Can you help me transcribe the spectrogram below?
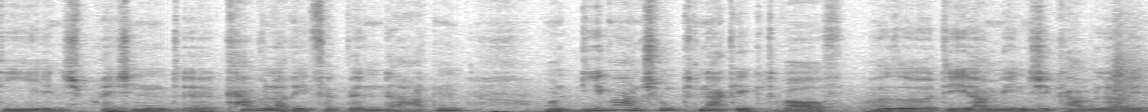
die entsprechend äh, Kavallerieverbände hatten und die waren schon knackig drauf, also die armenische Kavallerie.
